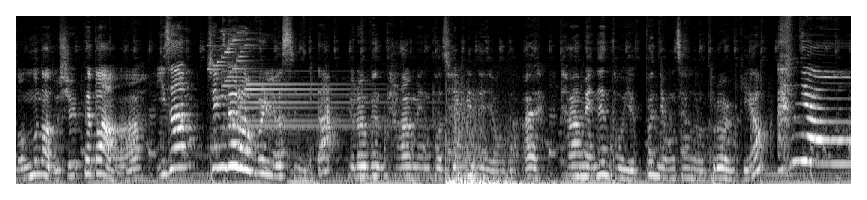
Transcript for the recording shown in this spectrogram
너무나도 실패다. 이상 싱글러블이었습니다. 여러분 다음엔 더 재밌는 영상, 아 다음에는 더 예쁜 영상으로 돌아올게요. 안녕!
